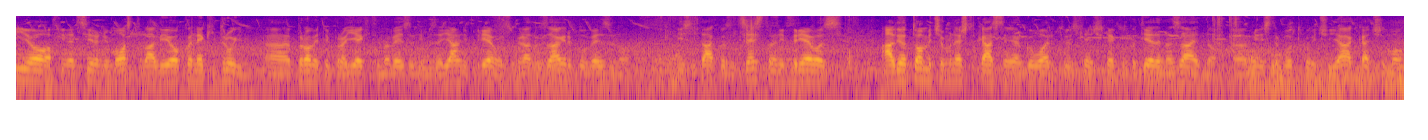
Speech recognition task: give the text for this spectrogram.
i o financiranju mostova, ali i oko nekim drugim prometnim projektima vezanim za javni prijevoz u gradu Zagrebu, vezano isto tako za cestovni prijevoz, ali o tome ćemo nešto kasnije govoriti u sljedećih nekoliko tjedana zajedno, ministar Butković i ja, kad ćemo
